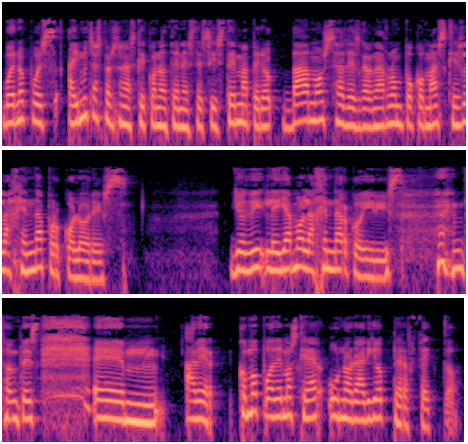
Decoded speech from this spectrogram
Bueno, pues hay muchas personas que conocen este sistema, pero vamos a desgranarlo un poco más, que es la agenda por colores. Yo le llamo la agenda arcoiris. Entonces, eh, a ver, ¿cómo podemos crear un horario perfecto?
